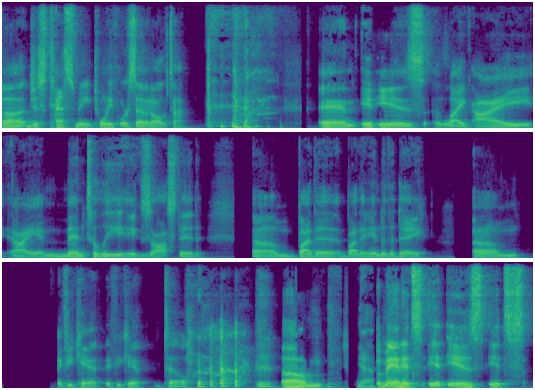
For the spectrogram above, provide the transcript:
uh just tests me 24-7 all the time. and it is like I I am mentally exhausted um by the by the end of the day. Um if you can't if you can't tell. um Yeah. but man it's it is it's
